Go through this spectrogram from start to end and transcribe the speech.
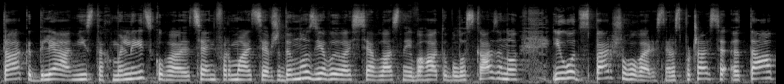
Так для міста Хмельницького ця інформація вже давно з'явилася. Власне, і багато було сказано. І от з 1 вересня розпочався етап,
